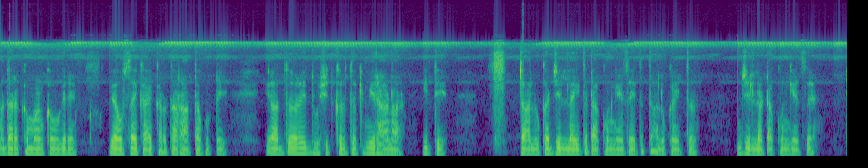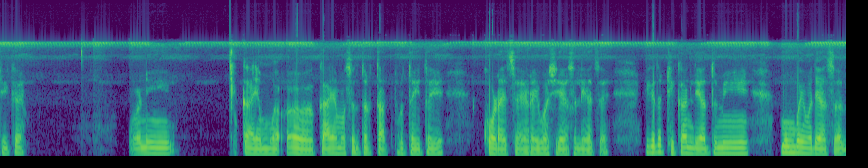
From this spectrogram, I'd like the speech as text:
आधार क्रमांक वगैरे? व्यवसाय काय करता? राहता कुठे? याद्वारे दूषित करतं की मी राहणार इथे? तालुका जिल्हा इथं टाकून घ्यायचा इथं तालुका इथं जिल्हा टाकून घ्यायचा आहे ठीक आहे? आणि कायम कायम असेल तर तात्पुरतं इथं हे खोडायचं आहे रहिवासी आहे असं लिहायचं आहे ठीक आहे तर ठिकाण लिहा. तुम्ही मुंबईमध्ये असाल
